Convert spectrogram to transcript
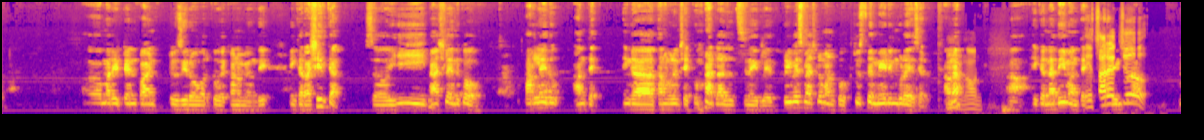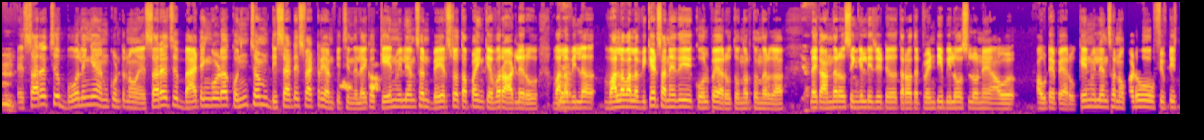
మరి టెన్ పాయింట్ టూ జీరో వరకు ఎకానమీ ఉంది. ఇంకా రషీద్ ఖాన్. సో ఈ మ్యాచ్లో ఎందుకో పర్లేదు అంతే. ఇంకా తన గురించి ఎక్కువ మాట్లాడాల్సిన ఇది లేదు. ప్రీవియస్ మ్యాచ్లో మనకు చూస్తే మేడిన్ కూడా వేశాడు. అవునా. ఇక నదీం అంతే ఎస్ఆర్హెచ్. ఎస్ఆర్హెచ్ బౌలింగే అనుకుంటున్నాం ఎస్ఆర్హెచ్ బ్యాటింగ్ కూడా కొంచెం డిసాటిస్ఫాక్టరీ అనిపించింది లైక్ కేన్ విలియమ్సన్ బేర్స్తో తప్ప ఇంకెవరు ఆడలేరు వాళ్ళ Yeah. వీళ్ళ వాళ్ళ వాళ్ళ వికెట్స్ అనేది కోల్పోయారు తొందర తొందరగా. లైక్ అందరూ సింగిల్ డిజిట్ తర్వాత ట్వంటీ బిలోస్లోనే అవుట్ అయిపోయారు. కేన్ విలియమ్సన్ ఒకడు ఫిఫ్టీ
